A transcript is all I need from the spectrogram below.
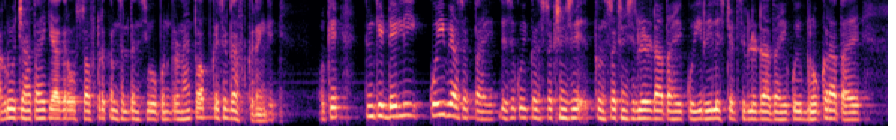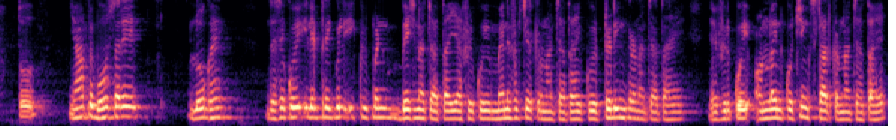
अगर वो चाहता है कि अगर वो सॉफ्टवेयर कंसल्टेंसी ओपन करना है तो आप कैसे ड्राफ्ट करेंगे? ओके क्योंकि डेली कोई भी आ सकता है, जैसे कोई कंस्ट्रक्शन से कंस्ट्रक्शन से रिलेटेड आता है, कोई रियल इस्टेट से रिलेटेड आता है, कोई ब्रोकर आता है तो यहाँ पे बहुत सारे लोग हैं। जैसे कोई इलेक्ट्रिकल इक्विपमेंट बेचना चाहता है या फिर कोई मैन्युफैक्चर करना चाहता है, कोई ट्रेडिंग करना चाहता है या फिर कोई ऑनलाइन कोचिंग स्टार्ट करना चाहता है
